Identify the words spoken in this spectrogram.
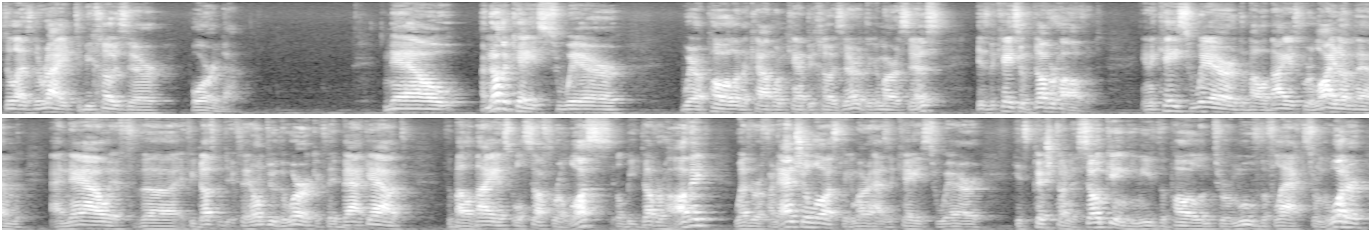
still has the right to be choser or not. Now, another case where where a poel and a kabbalan can't be choser, the Gemara says, is the case of davar ha'avid. In a case where the Balabayas relied on them, and now if the if he doesn't if they don't do the work, if they back out, the Balabayas will suffer a loss. It'll be Davar Ha'avid, whether a financial loss. The Gemara has a case where his pishton is soaking, he needs the poem to remove the flax from the water.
